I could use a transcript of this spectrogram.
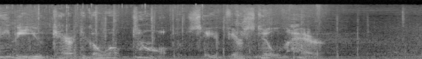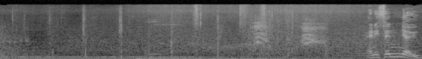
Maybe you'd care to go up top, see if you're still there. Anything new?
